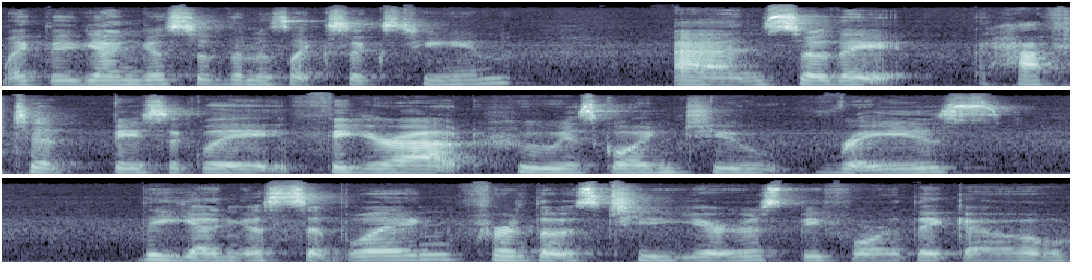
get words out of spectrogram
like the youngest of them is like 16, and so they have to basically figure out who is going to raise the youngest sibling for those two years before they go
